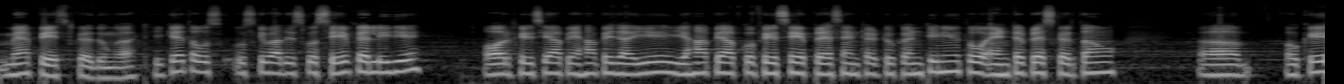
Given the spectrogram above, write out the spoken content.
मैं पेस्ट कर दूँगा, ठीक है? तो उस, उसके बाद इसको सेव कर लीजिए और फिर से आप यहाँ पे जाइए। यहाँ पे आपको फिर से प्रेस एंटर टू कंटिन्यू तो एंटर प्रेस करता हूँ। ओके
